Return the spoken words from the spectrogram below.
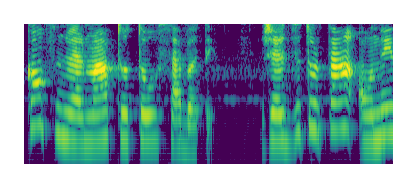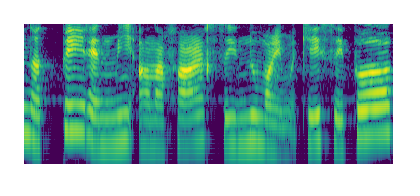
continuellement t'auto-saboter. Je le dis tout le temps, on est notre pire ennemi en affaires, c'est nous-mêmes, ok? C'est pas,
